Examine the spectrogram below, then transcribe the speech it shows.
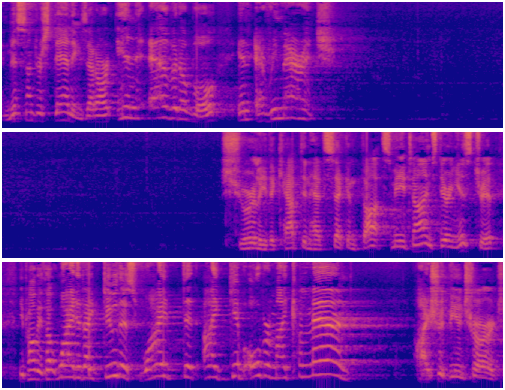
and misunderstandings that are inevitable in every marriage. Surely the captain had second thoughts many times during his trip. He probably thought, Why did I do this? Why did I give over my command? I should be in charge.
